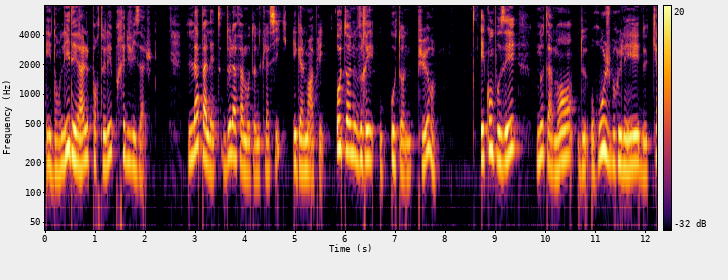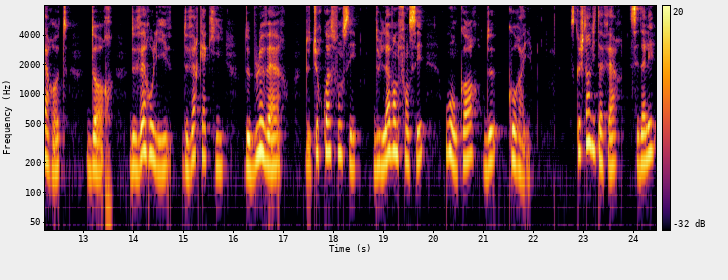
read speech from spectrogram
et dans l'idéal, porte-les près du visage. La palette de la femme automne classique, également appelée automne vrai ou automne pur, est composée notamment de rouge brûlé, de carottes, d'or, de vert olive, de vert kaki, de bleu vert, de turquoise foncé, de lavande foncée ou encore de corail. Ce que je t'invite à faire, c'est d'aller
